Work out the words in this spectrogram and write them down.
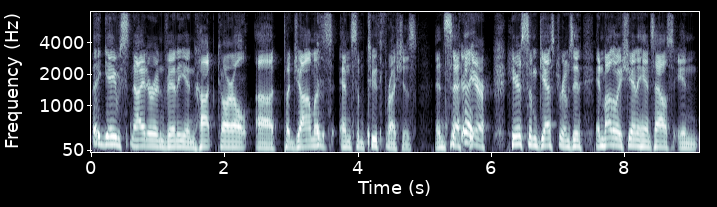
they gave Snyder and Vinny and Hot Carl uh, pajamas and some toothbrushes and said, Right. "Here, here's some guest rooms." And, and by the way, Shanahan's house in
